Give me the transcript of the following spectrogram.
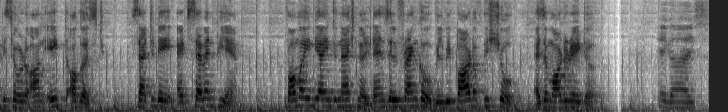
episode on 8th August Saturday at 7 pm. Former India international Denzil Franco will be part of this show as a moderator. Hey guys,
